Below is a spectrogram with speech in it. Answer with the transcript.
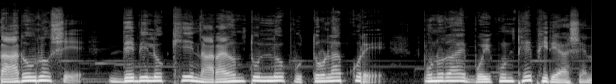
তার ঔরসে দেবী লক্ষ্মী নারায়ণতুল্য পুত্র লাভ করে পুনরায় বৈকুণ্ঠে ফিরে আসেন।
